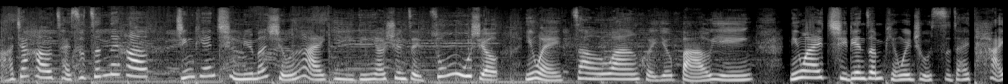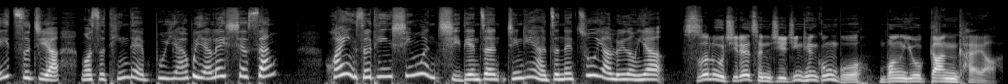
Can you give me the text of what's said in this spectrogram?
大家好才是真的好。今天情侣们秀恩爱一定要选择中午秀，因为早晚会有报应。另外，七点整片尾曲实在太刺激了，我是听得不要不要的小桑。欢迎收听新闻七点整，今天要整的主要内容有。四六级的成绩今天公布，网友感慨啊！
